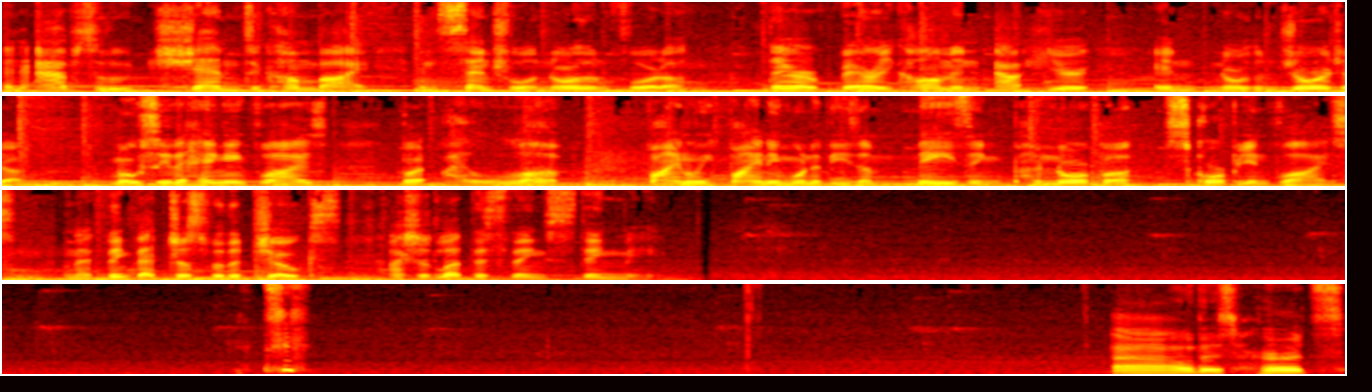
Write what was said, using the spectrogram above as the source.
an absolute gem to come by in central and northern Florida. They are very common out here in northern Georgia. Mostly the hanging flies, but I love finally finding one of these amazing Panorpa scorpion flies. And I think that just for the jokes, I should let this thing sting me. Ow, this hurts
